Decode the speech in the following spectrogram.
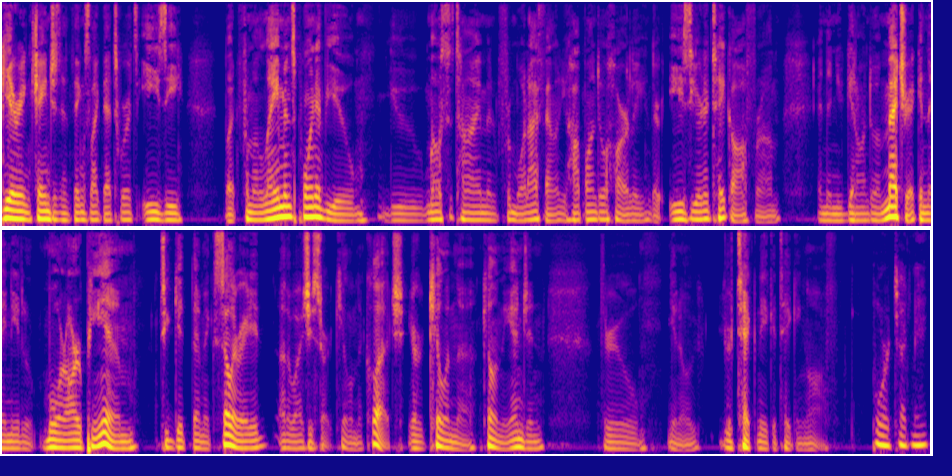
gearing changes and things like that to where it's easy. But from a layman's point of view, you most of the time, and from what I found, you hop onto a Harley, they're easier to take off from, and then you get onto a metric, and they need more RPM to get them accelerated. Otherwise, you start killing the clutch. You're killing the killing the engine through you know your technique of taking off. Poor technique.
